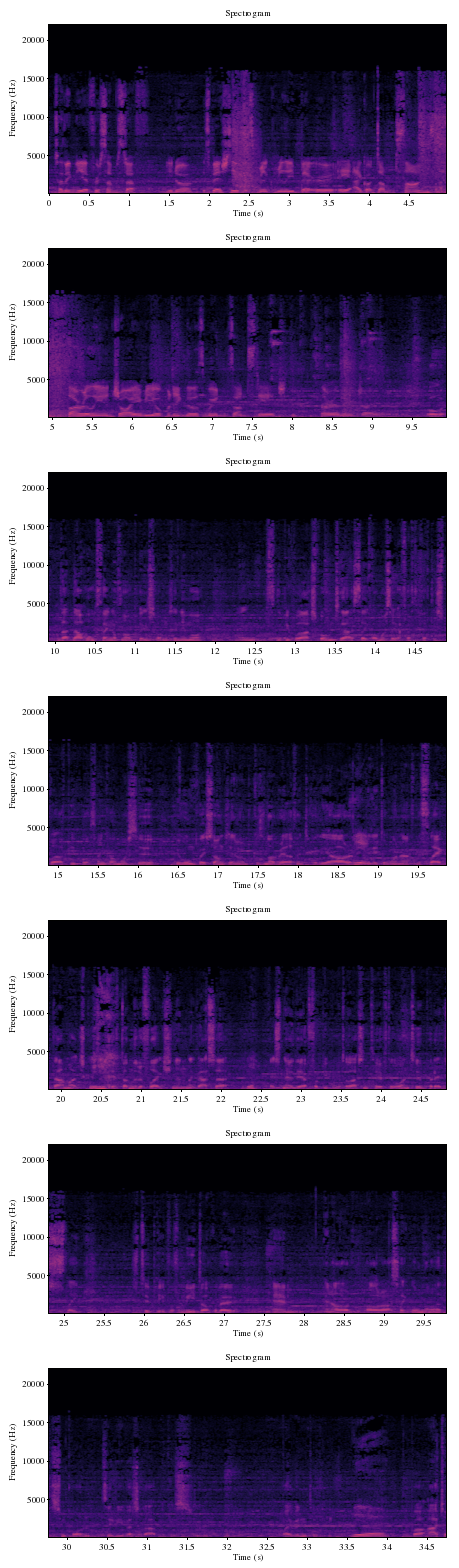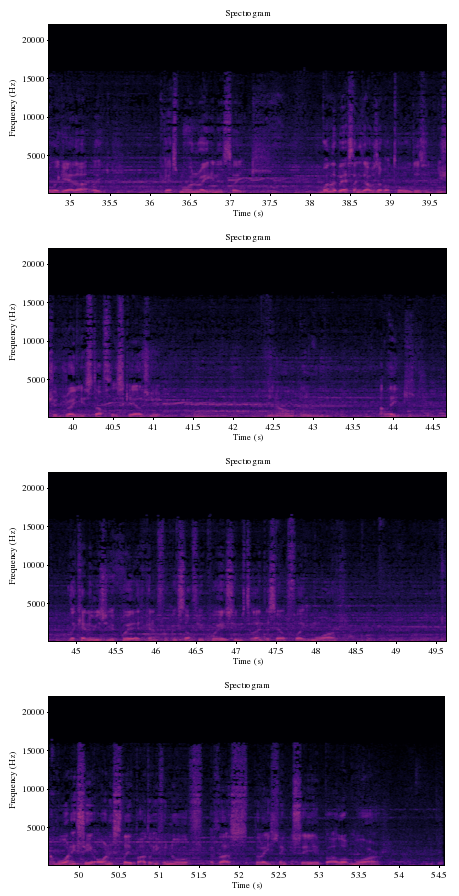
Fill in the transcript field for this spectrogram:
So I think yeah for some stuff you know especially if it's like really bitter eh, I got dumped songs. I thoroughly enjoy reopening those wounds on stage. Thoroughly enjoy it. Well that, that whole thing of not playing songs anymore and for the people I've spoken to that's like almost like a 50-50 split of people I think almost who, who won't play songs anymore because it's not relevant to who they are or maybe Yeah. they don't want to reflect that much because Yeah. they've done the reflection and like that's it Yeah. it's now there for people to listen to if they want to but it's like it's too painful for me to talk about um, and other, other artists like oh no it's important to revisit that because you know why wouldn't it yeah but I totally get that. Like, I guess my own writing is like one of the best things I was ever told is that you should write your stuff that scares you. You know, and I like the kind of music you play, the kind of fucking stuff you play seems to lend itself like more. I want to say honestly, but I don't even know if, if that's the right thing to say. But a lot more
